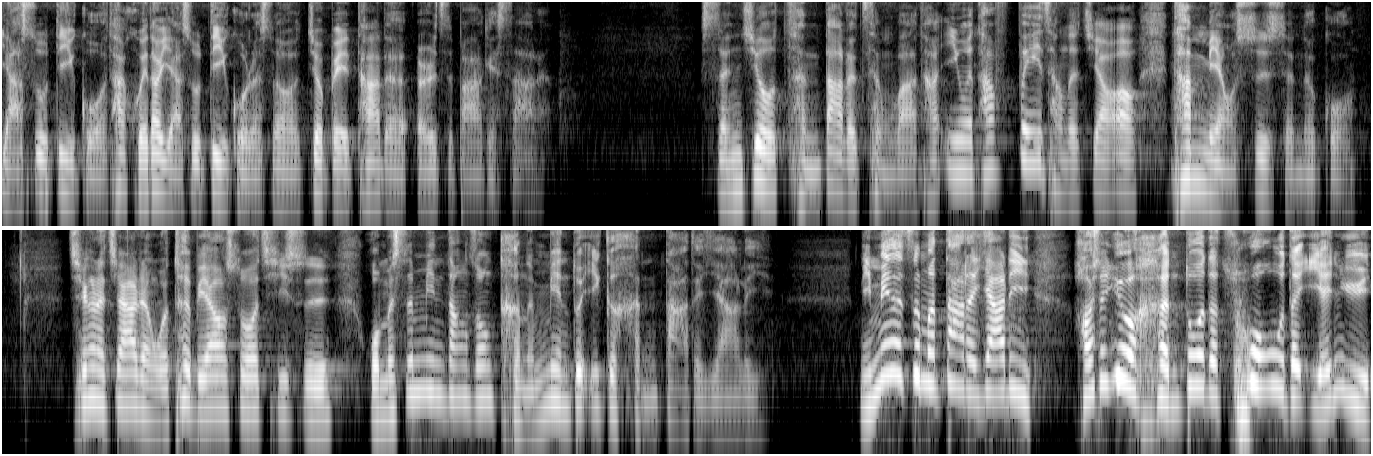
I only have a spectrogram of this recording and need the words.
亚述帝国。他回到亚述帝国的时候，就被他的儿子把他给杀了。神就很大的惩罚他，因为他非常的骄傲，他藐视神的国。亲爱的家人，我特别要说，其实我们生命当中可能面对一个很大的压力。你面对这么大的压力，好像又有很多的错误的言语、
